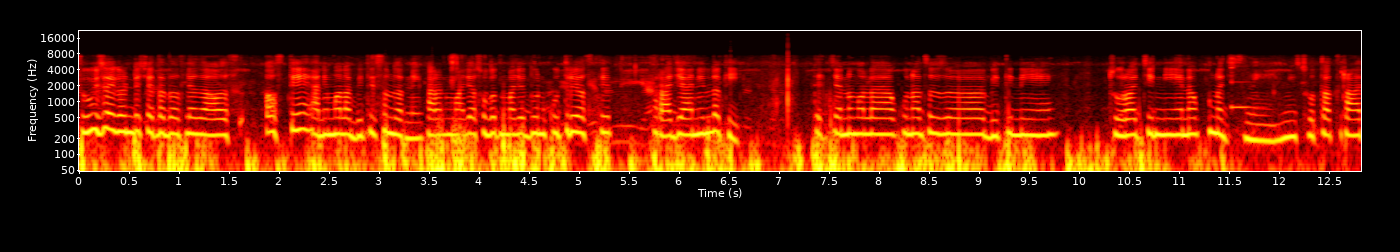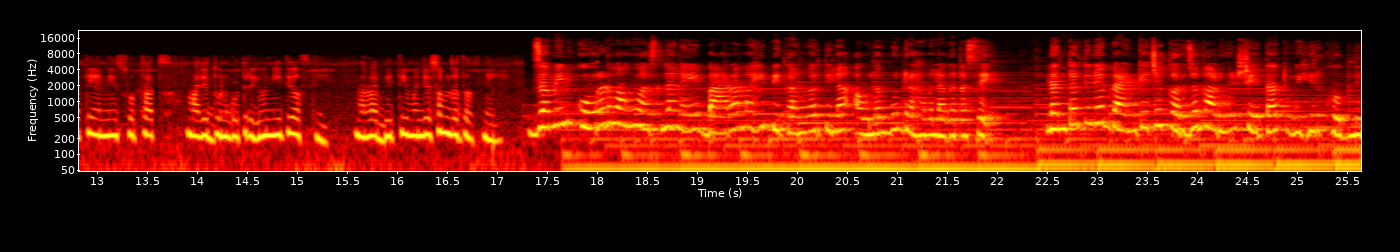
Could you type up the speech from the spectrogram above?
चोवीस घंटे शेतात असल्या असते आणि मला भीती समजत नाही. कारण माझ्यासोबत माझे दोन कुत्रे असते राजा आणि लकी. त्याच्यानं मला कुणाचंच भीती नाही. आहे चोराची नाही आहे ना कुणाचीच नाही मी स्वतःच राहते आणि स्वतःच माझे दोन कुत्रे घेऊन इथे असते. मला भीती म्हणजे समजतच नाही. जमीन कोरडवाहू असल्याने बारामाही पिकांवर तिला अवलंबून राहावं लागत असे. नंतर तिने बँकेचे कर्ज काढून शेतात विहीर खोदली.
